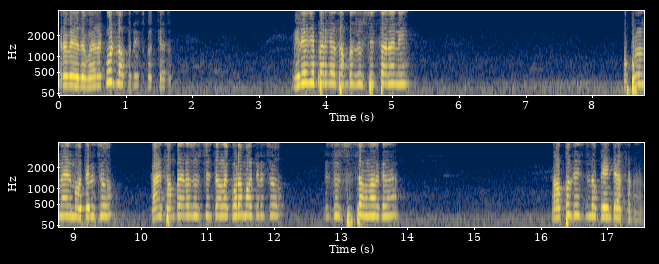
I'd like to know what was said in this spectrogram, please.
ఇరవై ఐదు వేల కోట్లు అప్పు తీసుకొచ్చారు. మీరే చెప్పారు కదా సంపద సృష్టిస్తారని. అప్పులున్నాయని మాకు తెలుసు. కానీ సంపద ఎలా సృష్టించాలో కూడా మాకు తెలుసు. మీరు సృష్టిస్తామన్నారు కదా. మరి అప్పులు తెచ్చినప్పుడు ఏం చేస్తున్నారు?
